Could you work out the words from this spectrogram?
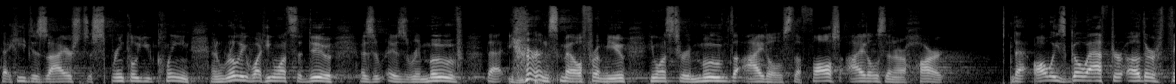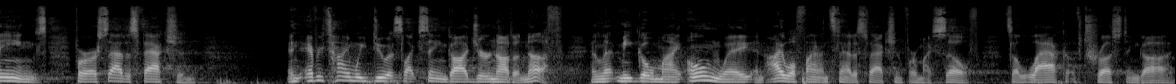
that He desires to sprinkle you clean. And really, what He wants to do is, is remove that urine smell from you. He wants to remove the idols, the false idols in our heart that always go after other things for our satisfaction. And every time we do, it's like saying, God, you're not enough. And let me go my own way, and I will find satisfaction for myself. It's a lack of trust in God.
